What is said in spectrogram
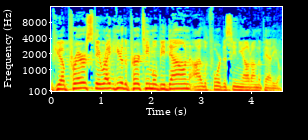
If you have prayers, stay right here. The prayer team will be down. I look forward to seeing you out on the patio.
